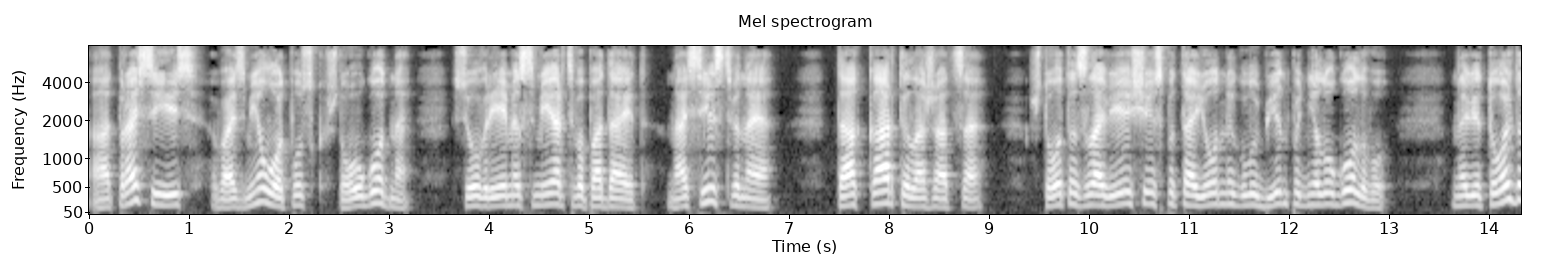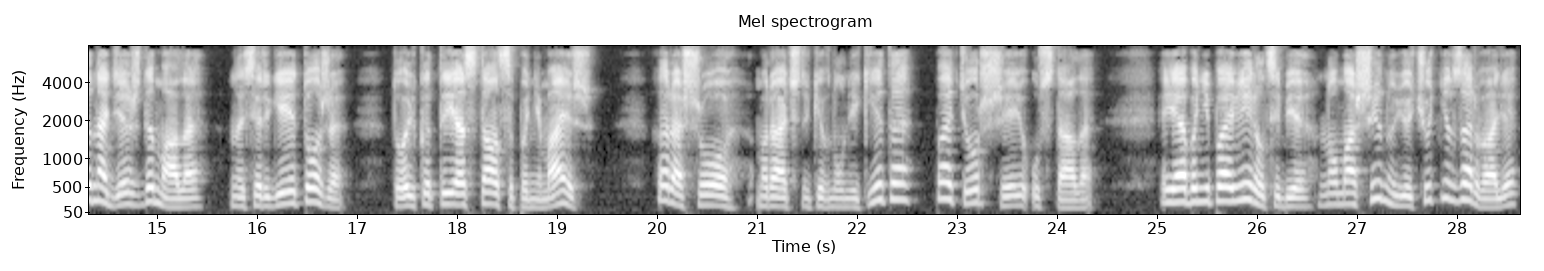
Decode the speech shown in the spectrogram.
«Отпросись, возьми отпуск, что угодно. Все время смерть выпадает, насильственная. Так карты ложатся. Что-то зловещее из потаенных глубин подняло голову. На Витольда надежды мало, на Сергея тоже. Только ты остался, понимаешь? Хорошо, мрачно кивнул Никита, потер шею устало. Я бы не поверил тебе, но машину ее чуть не взорвали,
